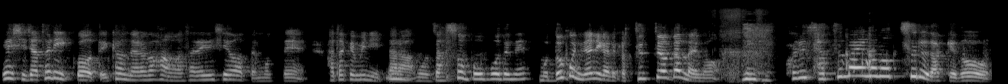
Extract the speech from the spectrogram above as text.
よしじゃあ取り行こうって今日の夜ご飯はそれにしようって思って畑見に行ったら、もう雑草ぼうぼうでねもうどこに何があるか全然わかんないの。これさつまいものつるだけど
